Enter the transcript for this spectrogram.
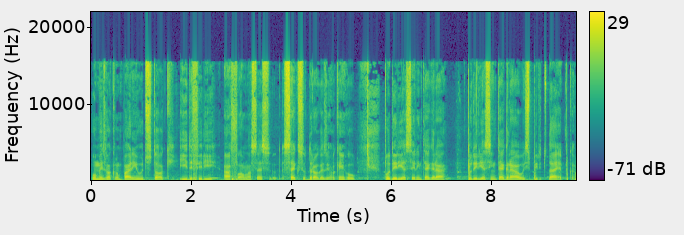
ou mesmo acampar em Woodstock e deferir a fórmula sexo, sexo drogas e rock and roll, poderia ser integrar poderia se integrar ao espírito da época,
